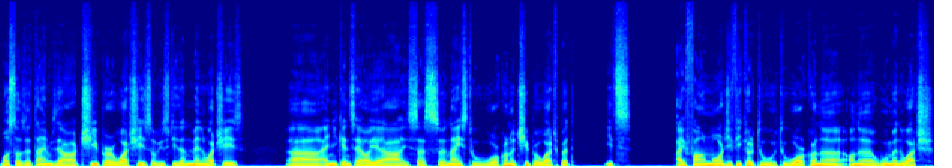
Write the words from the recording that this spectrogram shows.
most of the times there are cheaper watches obviously than men watches, uh, and you can say, oh yeah, it's just uh, nice to work on a cheaper watch, but it's I found more difficult to to work on a on a woman watch,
